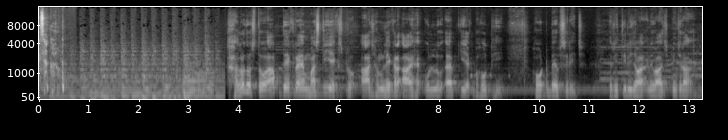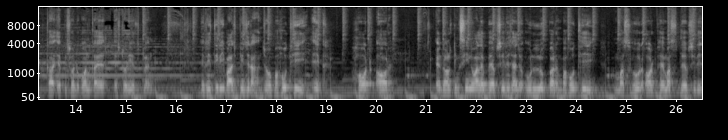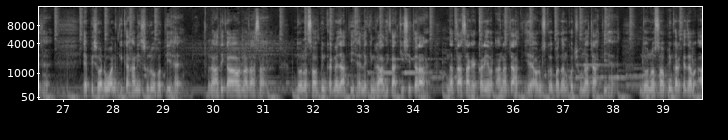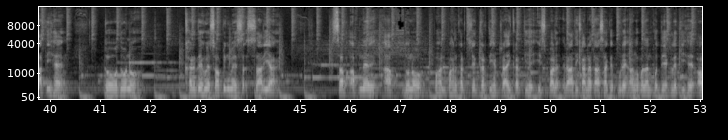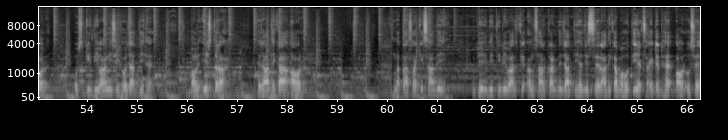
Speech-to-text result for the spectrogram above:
ऐसा करो। हेलो दोस्तों, आप देख रहे हैं मस्ती एक्सप्रो। आज हम लेकर आए हैं उल्लू ऐप की एक बहुत ही हॉट वेब सीरीज़ रीति रिवाज पिंजरा का एपिसोड वन का स्टोरी एक्सप्लेन रीति रिवाज पिंजरा, जो बहुत ही एक हॉट और एडल्टिंग सीन वाले वेब सीरीज़ है, जो उल्लू पर बहुत ही मशहूर और फ़ेमस वेब सीरीज़ है। एपिसोड वन की कहानी शुरू होती है। राधिका और नताशा दोनों शॉपिंग करने जाती है, लेकिन राधिका किसी तरह नताशा के करीब आना चाहती है और उसके बदन को छूना चाहती है। दोनों शॉपिंग करके जब आती है तो वो दोनों खरीदे हुए शॉपिंग में साड़ियाँ सब अपने आप दोनों पहन पहन कर चेक करती है ट्राई करती है। इस पर राधिका नताशा के पूरे अंग बदन को देख लेती है और उसकी दीवानी सी हो जाती है। और इस तरह राधिका और नताशा की शादी भी रीति रिवाज के अनुसार कर दी जाती है, जिससे राधिका बहुत ही एक्साइटेड है और उसे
